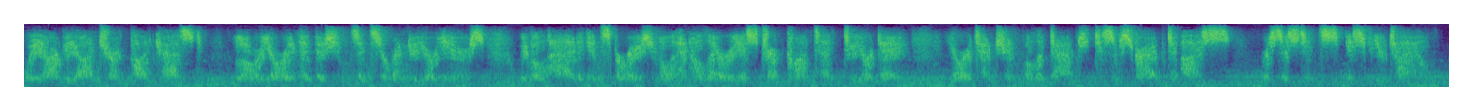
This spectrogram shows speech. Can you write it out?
We are Beyond Trek Podcast. Lower your inhibitions and surrender your years. We will add inspirational and hilarious Trek content to your day. Your attention will adapt to subscribe to us. Resistance is futile.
